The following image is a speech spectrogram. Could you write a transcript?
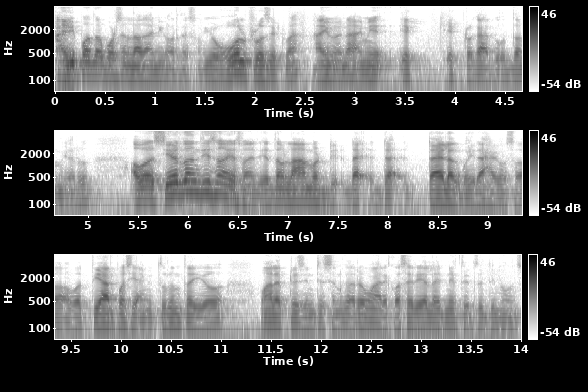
हामी पन्ध्र पर्सेन्ट लगानी गर्दैछौँ। यो होल प्रोजेक्टमा हामी होइन हामी एक एक प्रकारको उद्यमीहरू। अब शेरदनजीसँग यसमा एकदम लामो डि- डायलग भइरहेको छ। अब तिहारपछि हामी तुरुन्तै यो उहाँलाई प्रेजेन्टेसन गरेर उहाँले कसरी यसलाई नेतृत्व दिनुहुन्छ।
